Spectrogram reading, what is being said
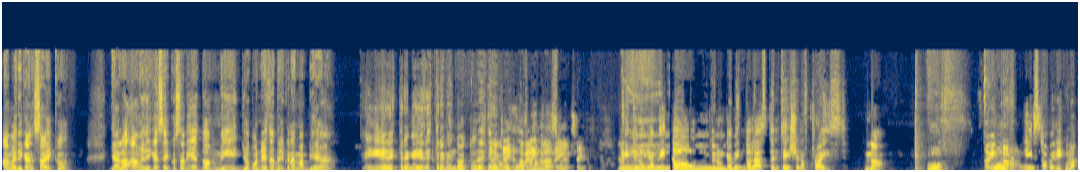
American Psycho. Ya los American Psycho salían en 2000. Yo ponía esta película más vieja. Sí, él, es tremendo, tremendo actor. Él tiene como cuatro nominaciones. Luis, ¿tú nunca, has visto, ¿tú nunca has visto Last Temptation of Christ? No. Uf. Está bien Uf, esa película.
